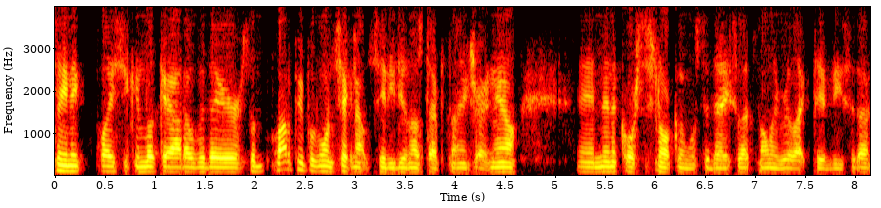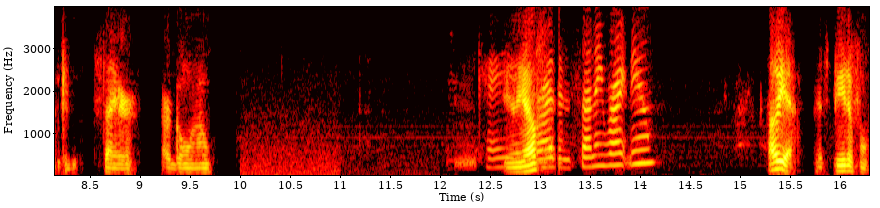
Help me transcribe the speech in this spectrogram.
scenic place you can look out over there. So a lot of people are going checking out the city, doing those type of things right now. And then of course the snorkeling was today, so that's the only real activities that I can say are, are going on. Okay. Anything else? Bright and sunny right now. Oh yeah, it's beautiful,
